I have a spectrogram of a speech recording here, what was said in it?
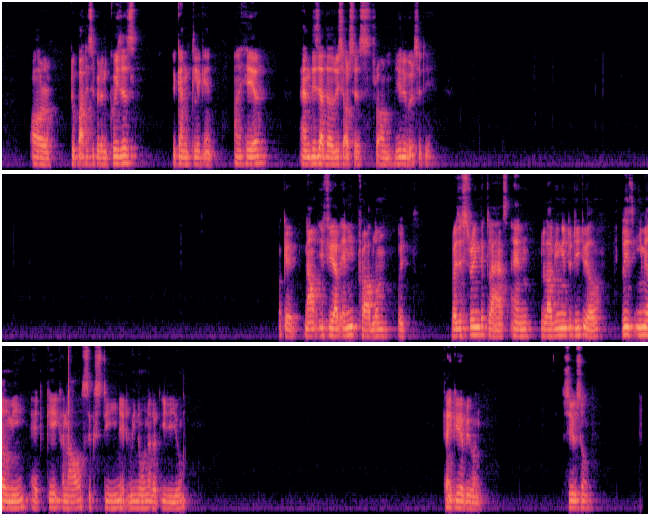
or to participate in quizzes, you can click in on here and these are the resources from university. Okay now if you have any problem with registering the class and logging into D2L please email me at kkanal16 at winona.edu thank you everyone. See you soon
